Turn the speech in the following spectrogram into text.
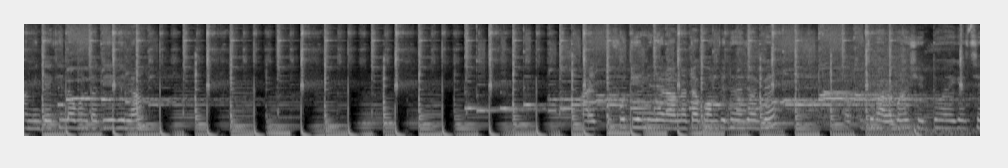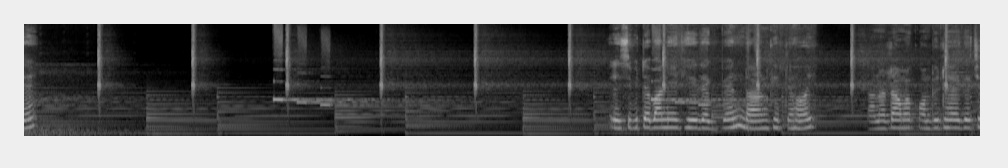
আমি দেখে লবণটা দিয়ে দিলাম। আর একটু ফুটিয়ে নিলে রান্নাটা কমপ্লিট হয়ে যাবে। সব কিছু ভালো করে সিদ্ধ হয়ে গেছে। রেসিপিটা বানিয়ে খেয়ে দেখবেন, দারুণ খেতে হয়। রান্নাটা আমার কমপ্লিট হয়ে গেছে,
